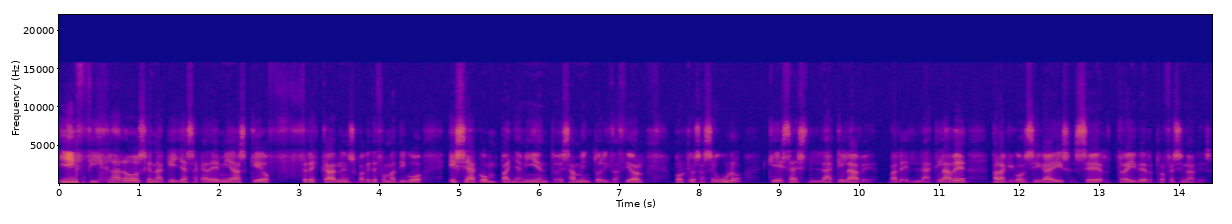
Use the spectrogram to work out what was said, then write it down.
y fijaros en aquellas academias que ofrezcan en su paquete formativo ese acompañamiento, esa mentorización, porque os aseguro que esa es la clave, ¿vale? La clave para que consigáis ser traders profesionales.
